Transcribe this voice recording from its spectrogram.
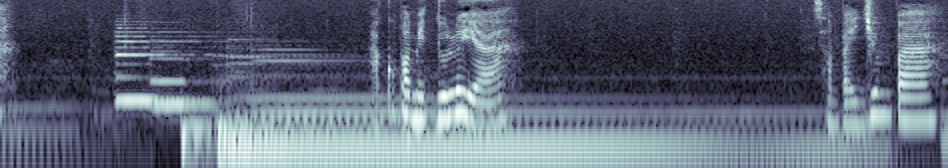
Aku pamit dulu ya. Sampai jumpa.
